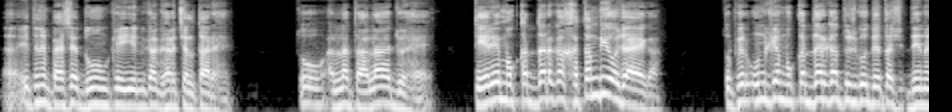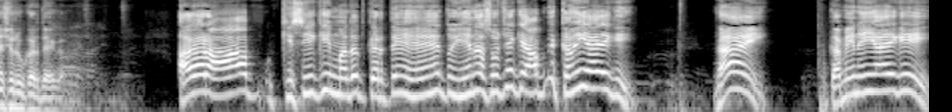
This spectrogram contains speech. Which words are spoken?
اتنے پیسے دوں کہ ان کا گھر چلتا رہے۔ تو اللہ تعالیٰ جو ہے، تیرے مقدر کا ختم بھی ہو جائے گا۔ تو پھر ان کے مقدر کا تجھ کو دیتا دینا شروع کر دے گا۔ اگر آپ کسی کی مدد کرتے ہیں تو یہ نہ سوچے کہ آپ میں کمی آئے گی۔ نہیں، کمی نہیں آئے گی۔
